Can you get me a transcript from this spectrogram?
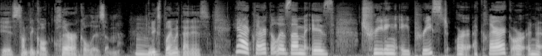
is something called clericalism. Mm. Can you explain what that is? Yeah, clericalism is treating a priest or a cleric or an,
